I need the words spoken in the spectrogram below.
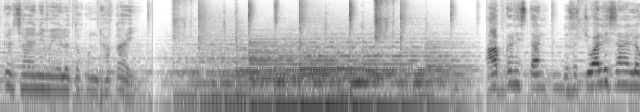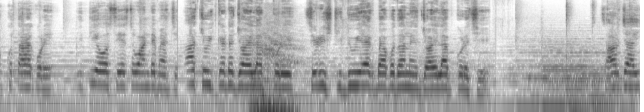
বুকের ছায়া নেমে এলো তখন ঢাকায়। আফগানিস্তান দুশো চুয়াল্লিশ রানের লক্ষ্য তাড়া করে তৃতীয় ও শেষ ওয়ানডে ম্যাচে পাঁচ উইকেটে জয়লাভ করে সিরিজটি দুই এক ব্যবধানে জয়লাভ করেছে। শারজাই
